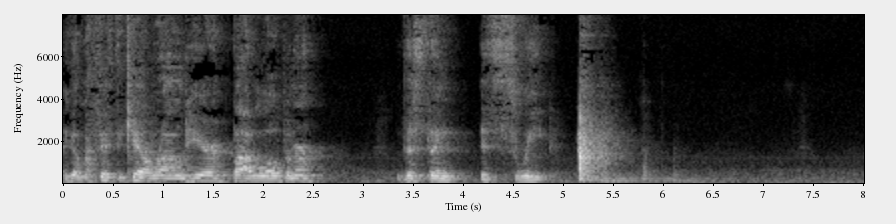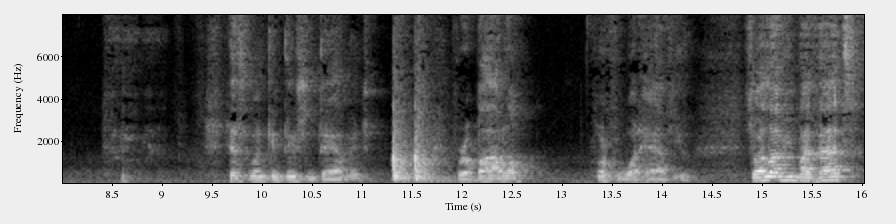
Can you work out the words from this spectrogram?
I got my 50 cal round here, bottle opener. This thing is sweet. This one can do some damage for a bottle or for what have you. So I love you, my vets,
